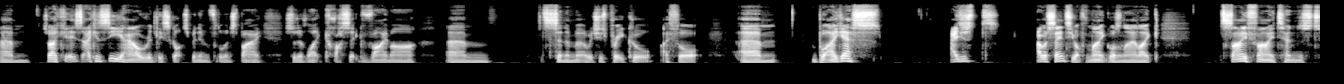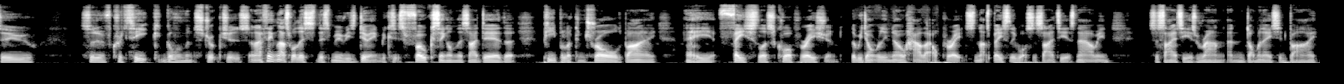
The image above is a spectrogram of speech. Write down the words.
Um, so I can, I can see how Ridley Scott's been influenced by sort of like classic Weimar um, cinema, which is pretty cool. I thought, um, but I guess I just I was saying to you off mic, wasn't I? Like sci-fi tends to sort of critique government structures, and I think that's what this this movie's doing because it's focusing on this idea that people are controlled by a faceless corporation that we don't really know how that operates, and that's basically what society is now. I mean, society is ran and dominated by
